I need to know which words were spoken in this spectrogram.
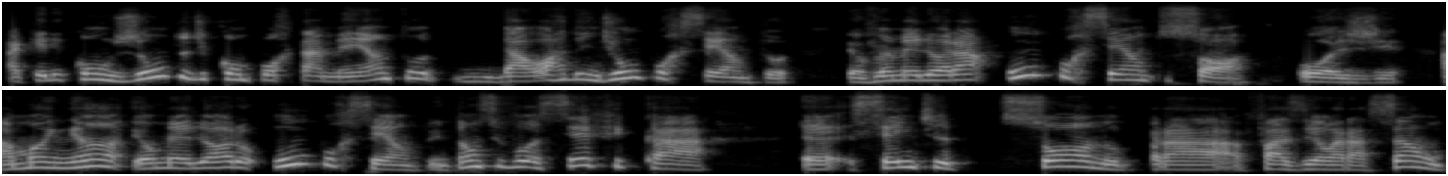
aquele conjunto de comportamento da ordem de 1%. Eu vou melhorar 1% só hoje. Amanhã eu melhoro 1%. Então, se você ficar é, sente sono para fazer oração,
